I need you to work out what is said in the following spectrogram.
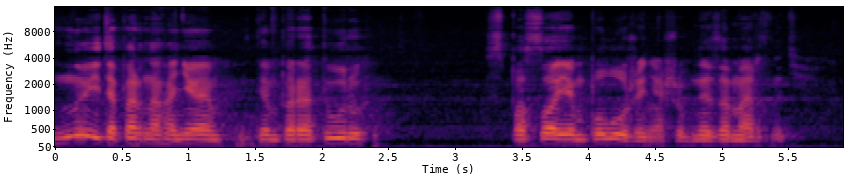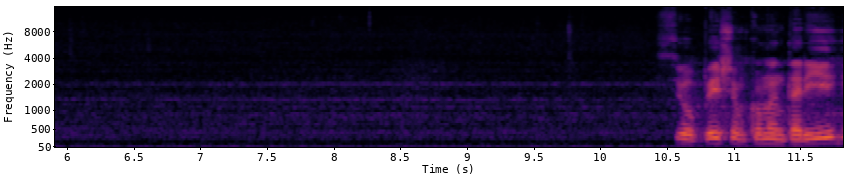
Ну і тепер наганяємо температуру, спасаємо положення, щоб не замерзнути. Все, пишемо коментарі.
